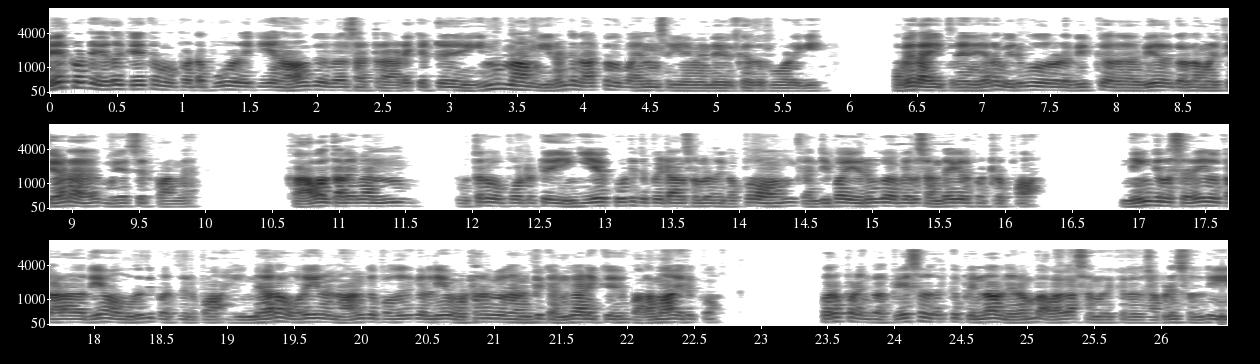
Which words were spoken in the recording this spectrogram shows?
மேற்கொண்டு ஏதோ கேட்க பூவழகி பூவழகியை நான்குவேல் சற்று அடைக்கிட்டு இன்னும் நாம் இரண்டு நாட்கள் பயணம் செய்ய வேண்டி இருக்கிறது பூவழகி. தவிர இத்தனை நேரம் இருபவரோட வீர்க்க வீரர்கள் நம்மளை தேட முயற்சிருப்பாங்க காவல் தலைவன் உத்தரவு போட்டுட்டு எங்கேயே கூட்டிட்டு போயிட்டான்னு சொன்னதுக்கு அப்புறம் கண்டிப்பா இருங்கோவேல் சந்தேகப்பட்டிருப்பான். நீங்கள் சிறையில் காணாததையும் அவன் உறுதிப்படுத்தியிருப்பான். இந்நேரம் உரையின நான்கு பகுதிகளிலையும் ஒற்றர்கள் அனுப்பி கண்காணிக்கு பலமா இருக்கும். புறப்படுங்கள் பேசுவதற்கு பின்னால் நிரம்ப அவகாசம் இருக்கிறது அப்படின்னு சொல்லி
